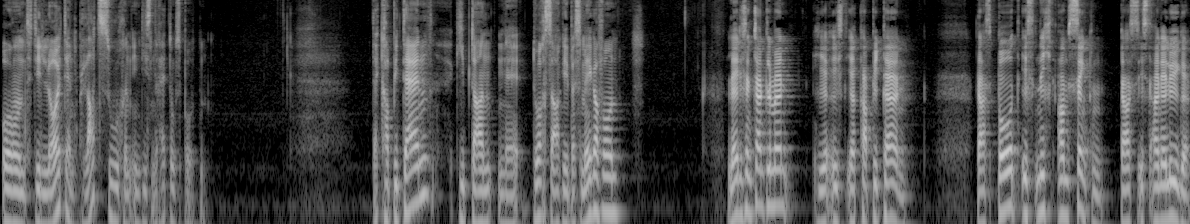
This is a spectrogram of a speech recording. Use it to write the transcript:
und die Leute einen Platz suchen in diesen Rettungsbooten. Der Kapitän gibt dann eine Durchsage übers Megafon. Ladies and Gentlemen, hier ist Ihr Kapitän. Das Boot ist nicht am Sinken, das ist eine Lüge.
